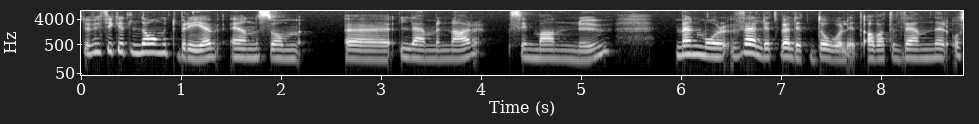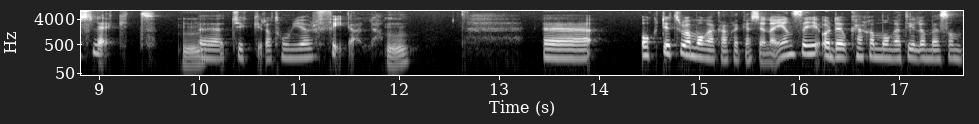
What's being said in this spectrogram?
Du, vi fick ett långt brev, en som eh, lämnar sin man nu, men mår väldigt, väldigt dåligt av att vänner och släkt eh, tycker att hon gör fel. Eh, och det tror jag många kanske kan känna igen sig i och det är kanske många till och med som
